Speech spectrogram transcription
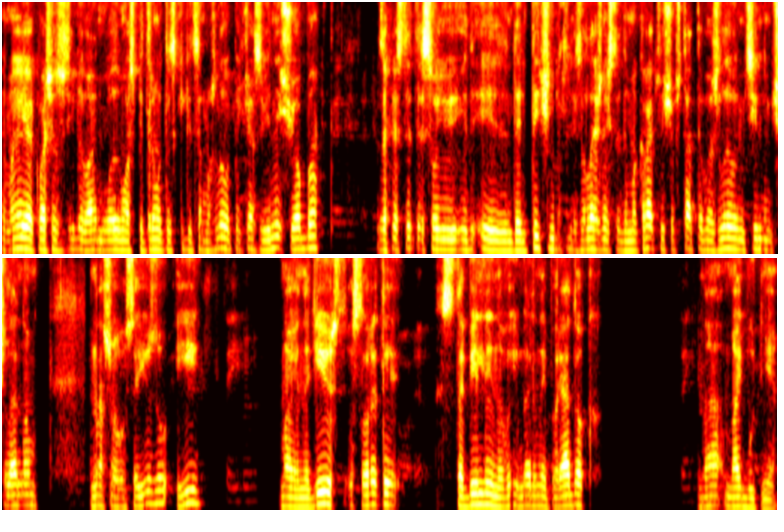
Ми, як ваші сусіди, вам будемо вас підтримати, скільки це можливо під час війни, щоб захистити свою ідентичність, незалежність і демократію, щоб стати важливим цінним членом нашого союзу і маю надію створити стабільний новий мирний порядок на майбутнє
